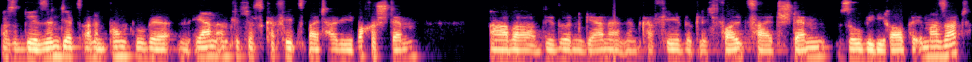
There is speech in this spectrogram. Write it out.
Also wir sind jetzt an einem Punkt, wo wir ein ehrenamtliches Café zwei Tage die Woche stemmen aber wir würden gerne einen Café wirklich Vollzeit stemmen, so wie die Raupe immer satt,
